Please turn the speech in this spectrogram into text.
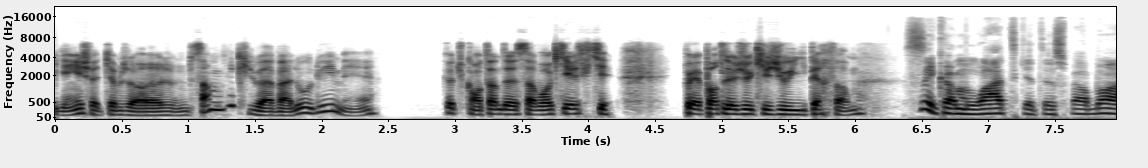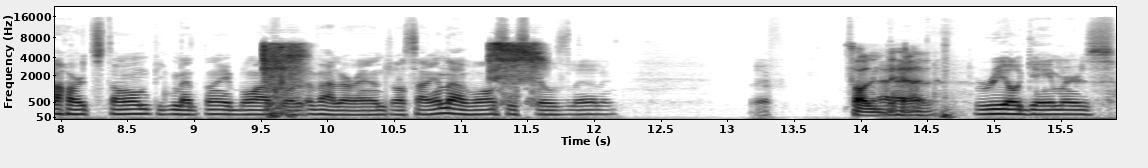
gagné, je fais comme genre, il me semble qu'il joue à Valo, lui, mais. Écoute, je suis content de savoir qu'il, qu'il- peu importe le jeu qu'il joue, il performe. C'est comme Watt qui était super bon à Hearthstone puis que maintenant est bon à Val- Valorant. Genre, ça n'a rien à voir ces skills-là. là. Sort une Euh, belle. Real gamers.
